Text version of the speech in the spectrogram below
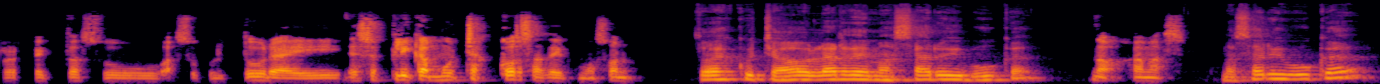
respecto a su, a su cultura y eso explica muchas cosas de cómo son. ¿Tú has escuchado hablar de Masaru Ibuka? No, jamás. Masaru Ibuka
